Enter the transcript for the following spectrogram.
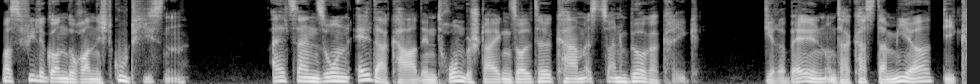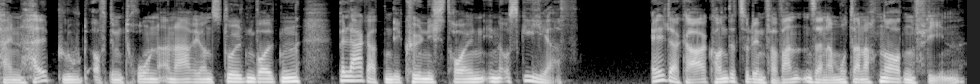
was viele Gondorer nicht gut hießen. Als sein Sohn Eldakar den Thron besteigen sollte, kam es zu einem Bürgerkrieg. Die Rebellen unter Kastamir, die kein Halbblut auf dem Thron Anarions dulden wollten, belagerten die Königstreuen in Osgiliath. Eldakar konnte zu den Verwandten seiner Mutter nach Norden fliehen.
